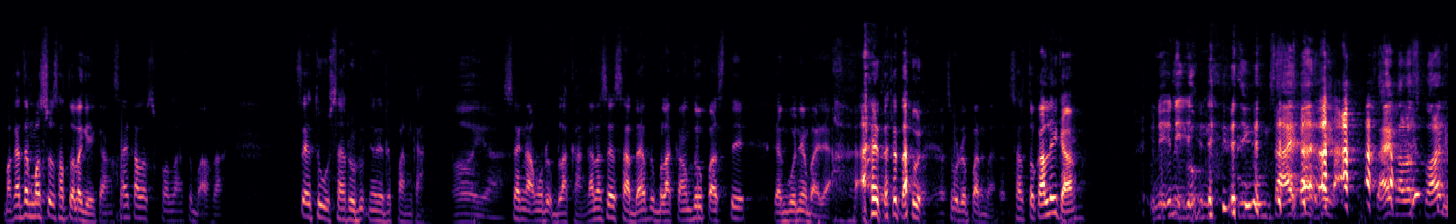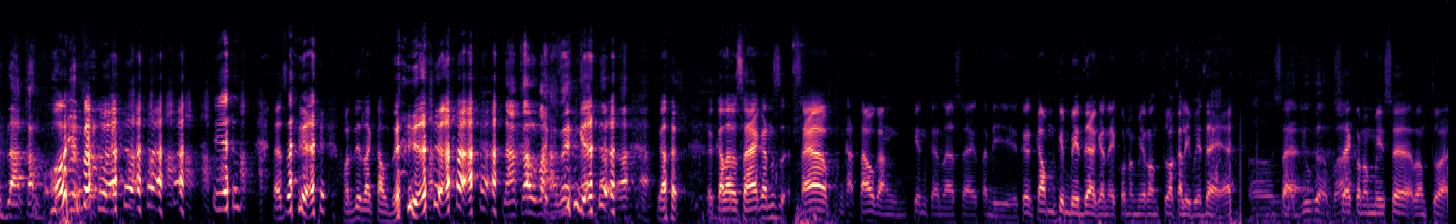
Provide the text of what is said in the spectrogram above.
Maka termasuk satu lagi Kang, saya kalau sekolah itu maaf Kang, saya tuh usaha duduknya di depan Kang. Oh iya. Saya nggak mau duduk belakang, karena saya sadar di belakang tuh pasti gangguannya banyak. Saya tahu, sudah depan Bang. Satu kali Kang, ini ini Nyinggung, nyinggung saya nih. Saya kalau sekolah di belakang. Oh gitu. Iya, saya nggak, berarti nakal tuh. Nakal Pak. saya. Kalau- Kalau saya kan saya nggak tahu Kang, mungkin karena saya tadi, kamu mungkin beda kan ekonomi orang tua kali beda ya. Enggak saya juga, Pak. Saya ekonomi saya orang tua.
